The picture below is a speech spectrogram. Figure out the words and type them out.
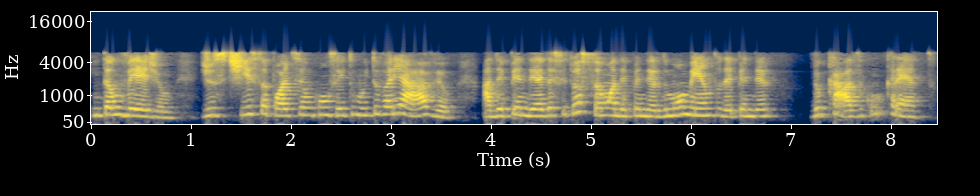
Então vejam, justiça pode ser um conceito muito variável, a depender da situação, a depender do momento, a depender do caso concreto.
